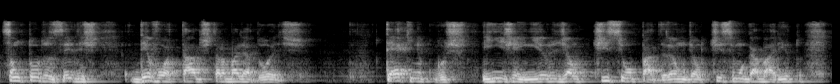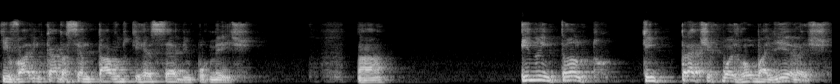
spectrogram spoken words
são todos eles devotados trabalhadores técnicos e engenheiros de altíssimo padrão, de altíssimo gabarito, que valem cada centavo do que recebem por mês. Tá? E, no entanto, quem praticou as roubalheiras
